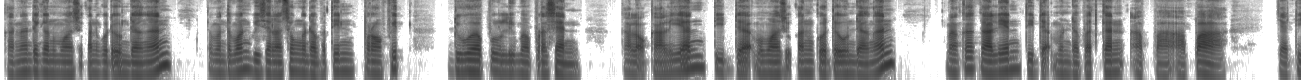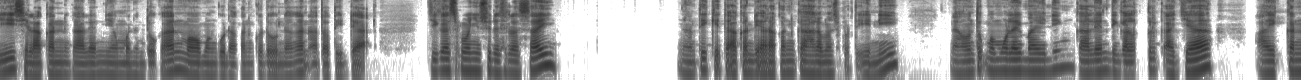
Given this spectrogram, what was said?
karena dengan memasukkan kode undangan teman-teman bisa langsung ngedapetin profit 25%. Kalau kalian tidak memasukkan kode undangan, maka kalian tidak mendapatkan apa-apa. Jadi silakan kalian yang menentukan mau menggunakan kode undangan atau tidak. Jika semuanya sudah selesai, nanti kita akan diarahkan ke halaman seperti ini. Nah, untuk memulai mining, kalian tinggal klik aja icon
